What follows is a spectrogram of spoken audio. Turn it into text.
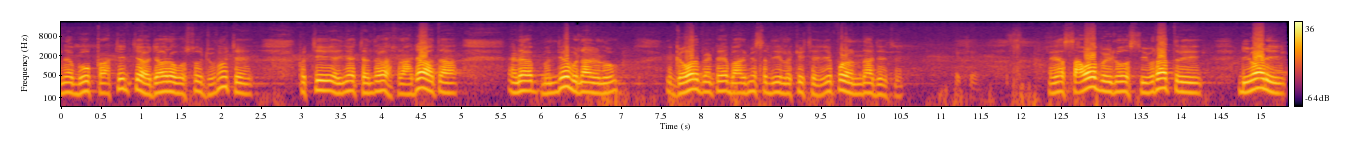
અને બહુ પ્રાચીન છે, હજારો વર્ષો જૂનું છે. પછી અહીંયા ચંદ્ર રાજા હતા. એણે મંદિર બનાવેલું. એ ગવર્મેન્ટે બારમી સદી લખી છે. એ પણ અંદાજે છે. અહીંયા શ્રાવણ મહિનો શિવરાત્રિ દિવાળી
